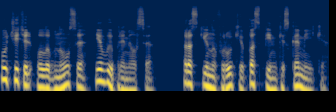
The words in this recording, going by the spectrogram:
Учитель улыбнулся и выпрямился, раскинув руки по спинке скамейки.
